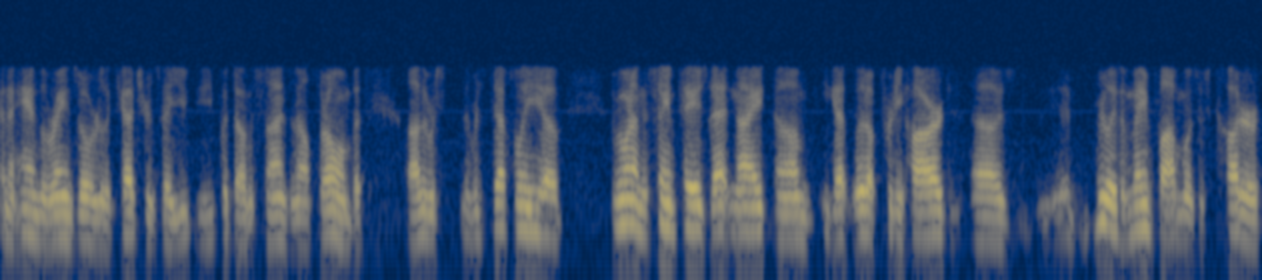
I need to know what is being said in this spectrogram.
kind of hand the reins over to the catcher and say, "You, you put down the signs, and I'll throw them." But uh, there was there was definitely uh, we weren't on the same page that night. Um, he got lit up pretty hard. Uh, really, the main problem was his cutter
